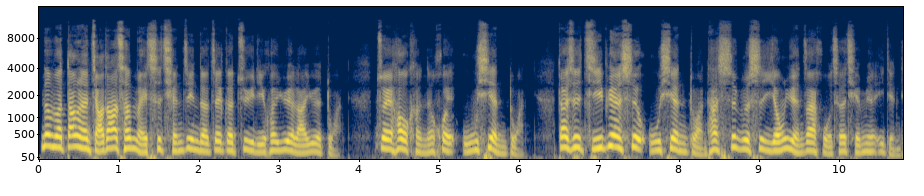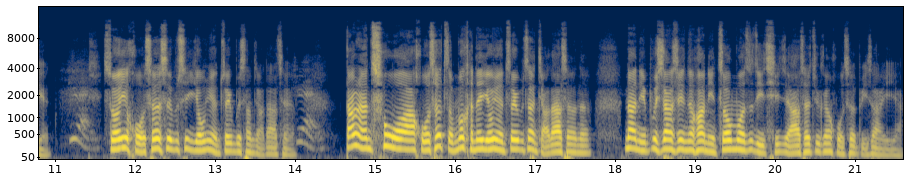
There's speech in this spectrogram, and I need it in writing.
那么当然，脚踏车每次前进的这个距离会越来越短，最后可能会无限短。但是即便是无限短，它是不是永远在火车前面一点点？对。所以火车是不是永远追不上脚踏车？对。当然错啊！火车怎么可能永远追不上脚踏车呢？那你不相信的话，你周末自己骑脚踏车去跟火车比赛一样。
